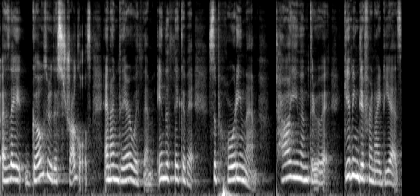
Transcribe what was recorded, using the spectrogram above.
as they go through the struggles. And I'm there with them in the thick of it, supporting them, talking them through it, giving different ideas.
